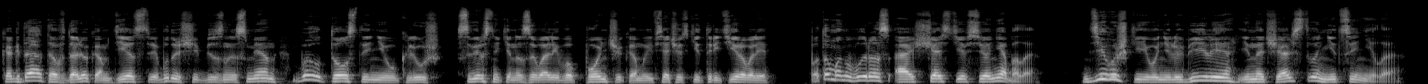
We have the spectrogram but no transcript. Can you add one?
Когда-то в далеком детстве будущий бизнесмен был толстый неуклюж, сверстники называли его пончиком и всячески третировали. Потом он вырос, а счастья все не было. Девушки его не любили и начальство не ценило.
